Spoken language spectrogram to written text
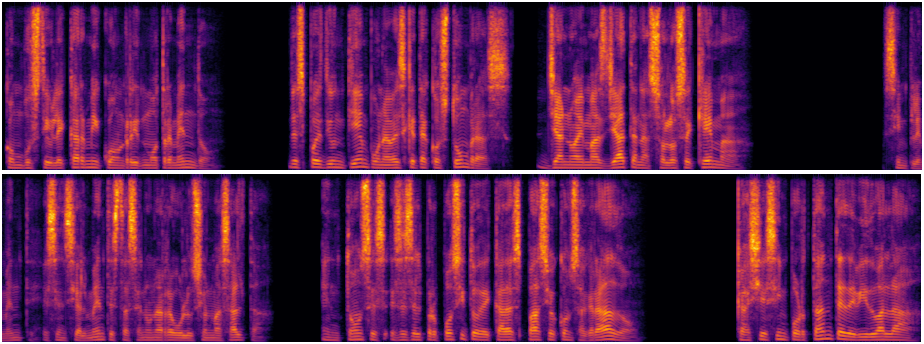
combustible kármico a un ritmo tremendo. Después de un tiempo, una vez que te acostumbras, ya no hay más yatana, solo se quema. Simplemente, esencialmente estás en una revolución más alta. Entonces, ese es el propósito de cada espacio consagrado. Kashi es importante debido a la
